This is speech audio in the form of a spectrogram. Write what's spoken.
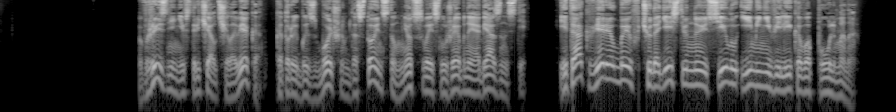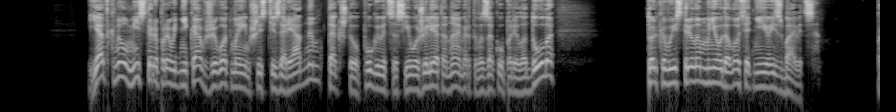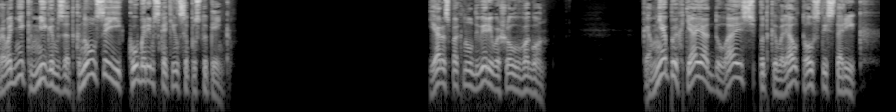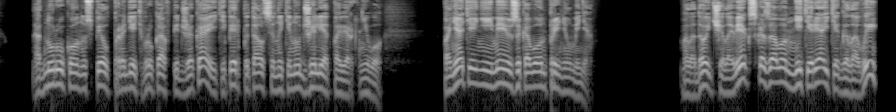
В жизни не встречал человека, который бы с большим достоинством нес свои служебные обязанности, и так верил бы в чудодейственную силу имени великого Пульмана. Я ткнул мистера-проводника в живот моим шестизарядным, так что пуговица с его жилета намертво закупорила дуло. Только выстрелом мне удалось от нее избавиться. Проводник мигом заткнулся и кубарем скатился по ступенькам. Я распахнул дверь и вошел в вагон. Ко мне, пыхтя и отдуваясь, подковылял толстый старик. Одну руку он успел продеть в рукав пиджака и теперь пытался натянуть жилет поверх него. Понятия не имею, за кого он принял меня. «Молодой человек», — сказал он, — «не теряйте головы,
